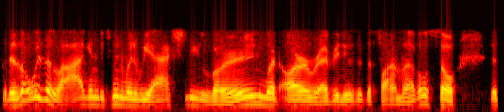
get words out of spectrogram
but there's always a lag in between when we actually learn what our revenues at the farm level. So the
